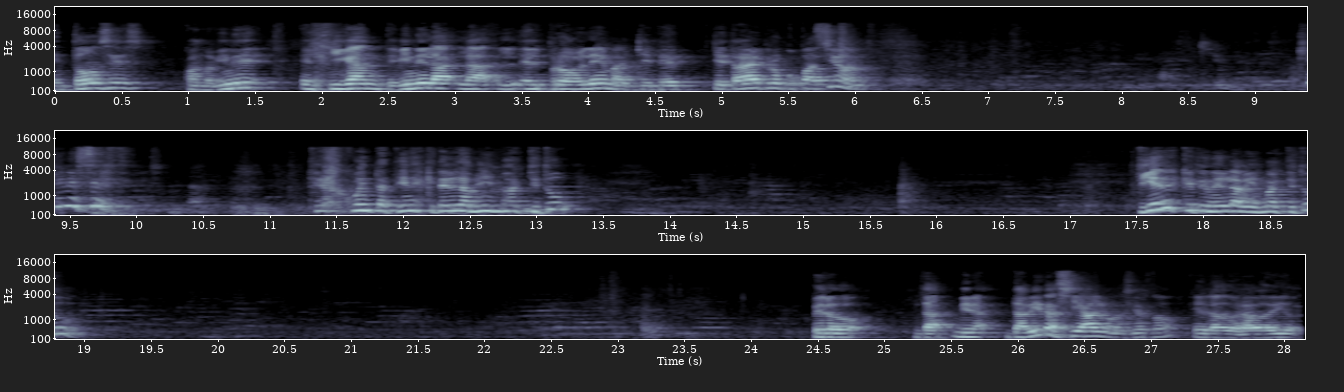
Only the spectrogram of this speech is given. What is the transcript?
Entonces, cuando viene el gigante, viene el problema que, que trae preocupación, ¿quién es este? ¿Te das cuenta? Tienes que tener la misma actitud. Tienes que tener la misma actitud. Pero, mira, David hacía algo, ¿no es cierto? Él adoraba a Dios.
